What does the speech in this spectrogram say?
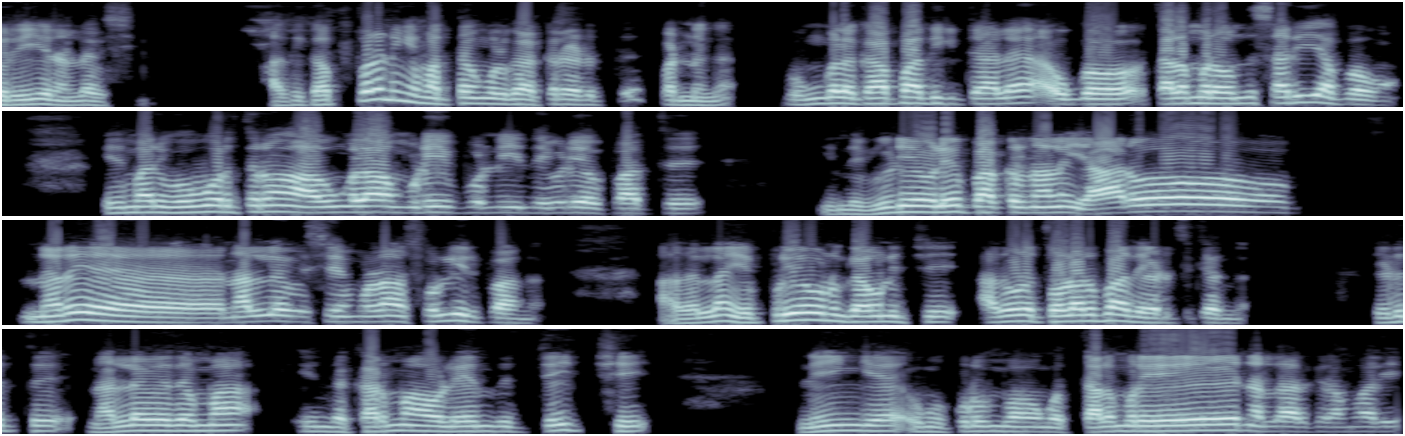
பெரிய நல்ல விஷயம். அதுக்கப்புறம் நீங்க மற்றவங்களுக்கு அக்கறை எடுத்து பண்ணுங்க. உங்களை காப்பாத்திக்கிட்டாலே உங்க தலைமுறை வந்து சரியா போகும். இது மாதிரி ஒவ்வொருத்தரும் அவங்களா முடிவு பண்ணி இந்த வீடியோவை பார்த்து, இந்த வீடியோவிலேயே பார்க்கலனாலும் யாரோ நிறைய நல்ல விஷயமெல்லாம் சொல்லியிருப்பாங்க. அதெல்லாம் எப்படியோ ஒன்று கவனிச்சு, அதோட தொடர்பாக அதை எடுத்துக்கங்க. எடுத்து நல்ல விதமாக இந்த கர்மாவிலேருந்து ஜெயிச்சு, நீங்கள் உங்கள் குடும்பம், உங்கள் தலைமுறையே நல்லா இருக்கிற மாதிரி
